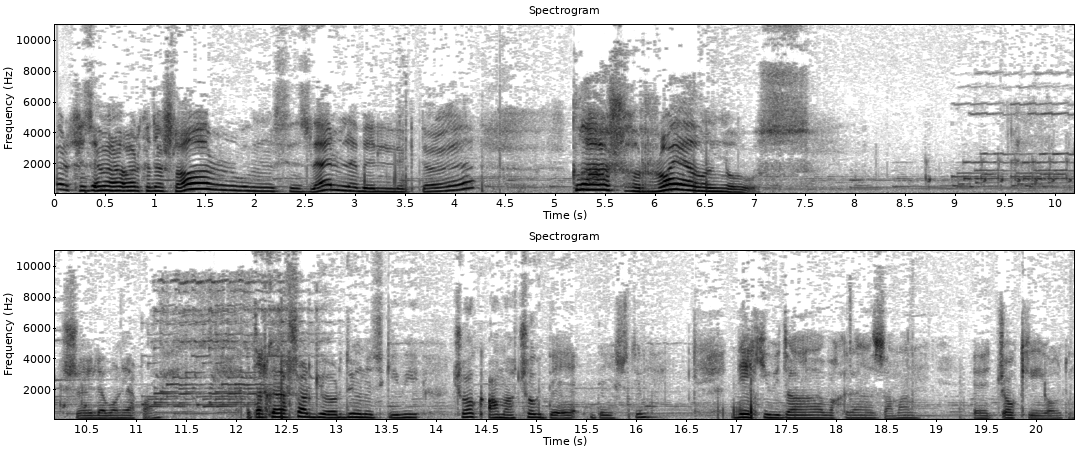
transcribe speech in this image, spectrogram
Herkese merhaba arkadaşlar. Bugün sizlerle birlikte Clash Royale oynuyoruz. Şöyle bunu yapalım. Evet arkadaşlar gördüğünüz gibi çok ama çok de değiştim. Diğerki videoya bakacağınız zaman e, çok iyi oldum.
